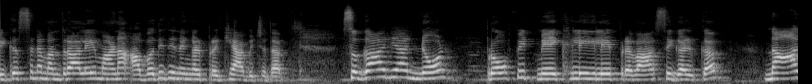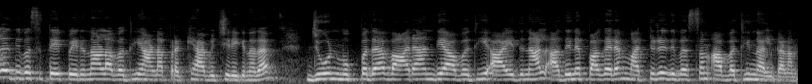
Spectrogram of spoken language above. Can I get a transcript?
വികസന മന്ത്രാലയമാണ് അവധി ദിനങ്ങൾ പ്രഖ്യാപിച്ചത്. സ്വകാര്യ നോൺ പ്രോഫിറ്റ് മേഖലയിലെ പ്രവാസികൾക്ക് നാല് ദിവസത്തെ പെരുന്നാൾ അവധിയാണ് പ്രഖ്യാപിച്ചിരിക്കുന്നത്. ജൂൺ മുപ്പത് വാരാന്ത്യ അവധി ആയതിനാൽ അതിന് പകരം മറ്റൊരു ദിവസം അവധി നൽകണം.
